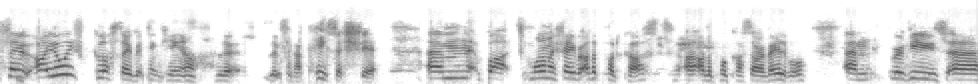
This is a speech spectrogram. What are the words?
so I'd always glossed over it, thinking, "Oh, look, looks like a piece of shit." Um, but one of my favorite other podcasts, uh, other podcasts are available, um, reviews uh,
